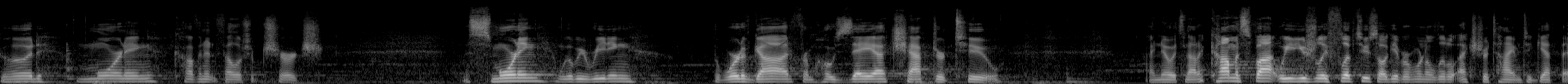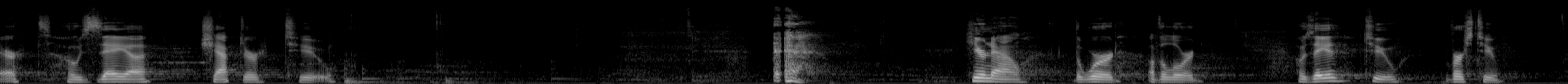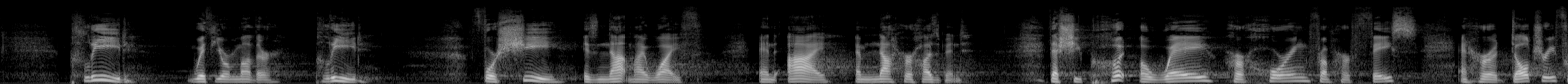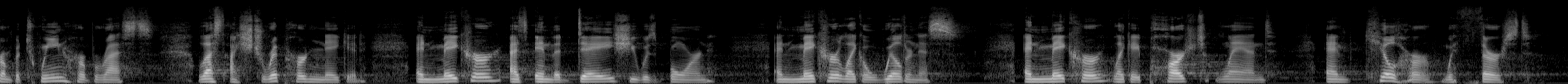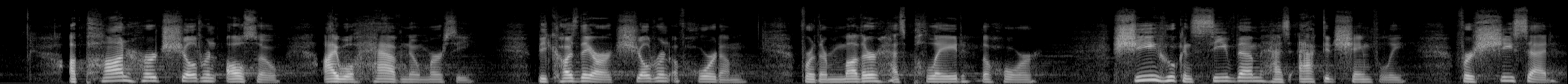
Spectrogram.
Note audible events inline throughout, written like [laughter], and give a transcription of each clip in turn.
Good morning, Covenant Fellowship Church. This morning we'll be reading the Word of God from Hosea chapter 2. I know it's not a common spot we usually flip to, so I'll give everyone a little extra time to get there. It's Hosea chapter 2. [clears throat] Hear now the word of the Lord. Hosea 2, verse 2. Plead with your mother, plead, for she is not my wife, and I am not her husband. That she put away her whoring from her face and her adultery from between her breasts, lest I strip her naked and make her as in the day she was born, and make her like a wilderness, and make her like a parched land, and kill her with thirst. Upon her children also I will have no mercy, because they are children of whoredom, for their mother has played the whore. She who conceived them has acted shamefully, for she said,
